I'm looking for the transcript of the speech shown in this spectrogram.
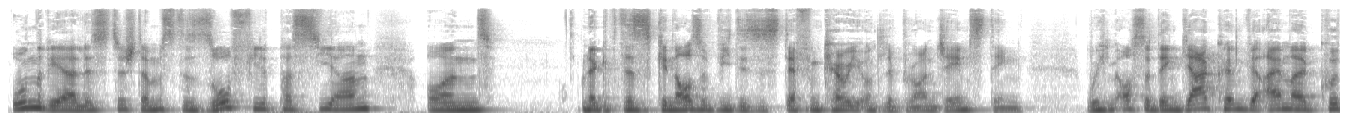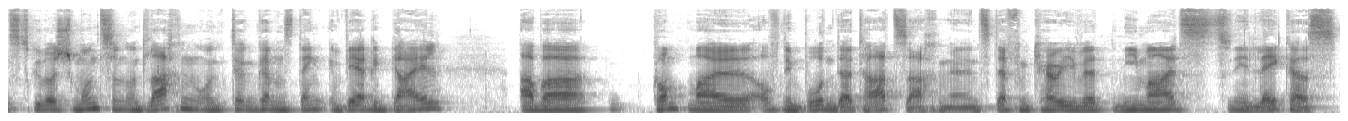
unrealistisch. Da müsste so viel passieren. Und das ist genauso wie dieses Stephen Curry und LeBron James Ding, wo ich mir auch so denke, ja, können wir einmal kurz drüber schmunzeln und lachen und dann können wir uns denken, wäre geil, aber kommt mal auf den Boden der Tatsachen. Und Stephen Curry wird niemals zu den Lakers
